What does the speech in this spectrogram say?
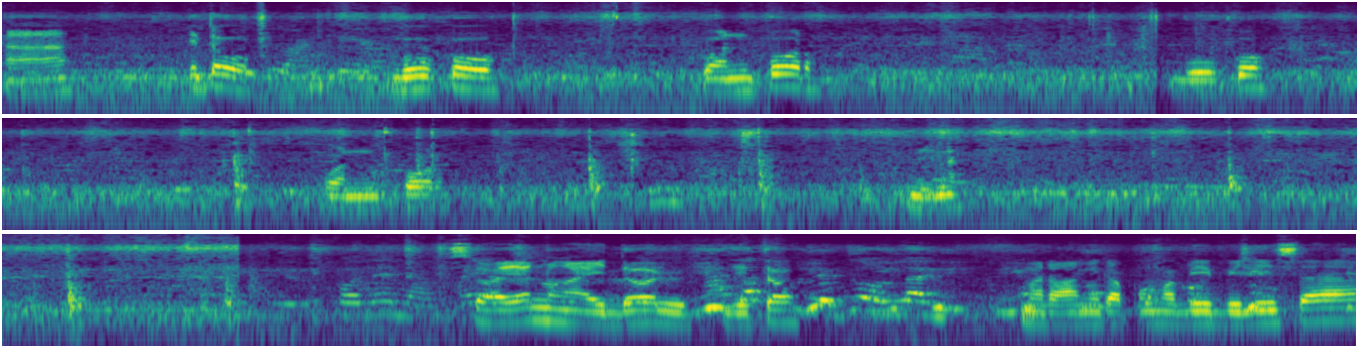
Ha? Ito. Buko. 1.4 buko. 1.4 hindi na. So ayan mga idol. Dito. Marami ka pong mabibili sa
